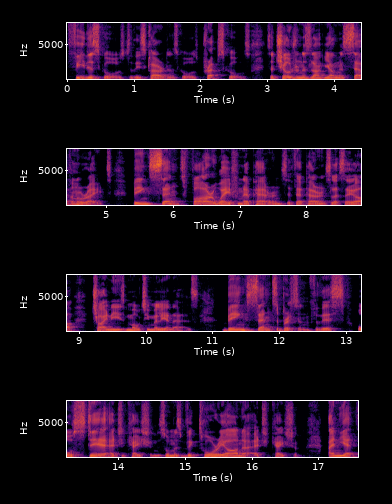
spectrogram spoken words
feeder schools to these Clarendon schools, prep schools. So children as young as seven or eight being sent far away from their parents, if their parents, let's say, are Chinese multimillionaires, being sent to Britain for this austere education, this almost Victoriana education. And yet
